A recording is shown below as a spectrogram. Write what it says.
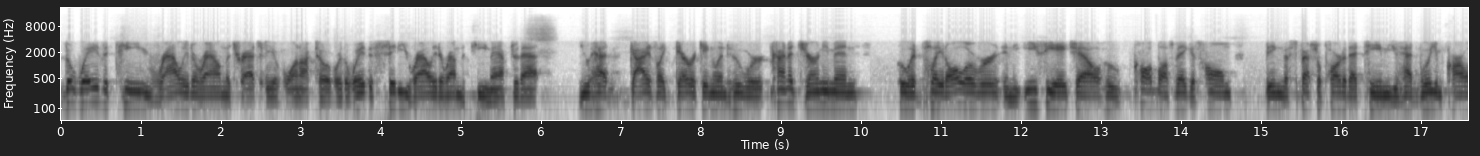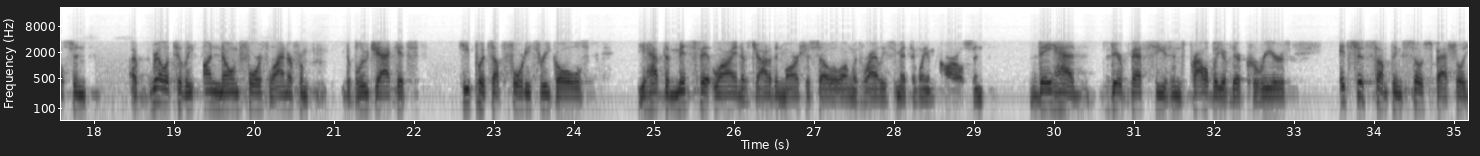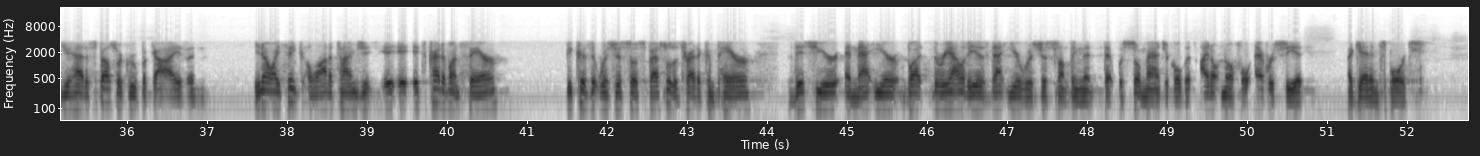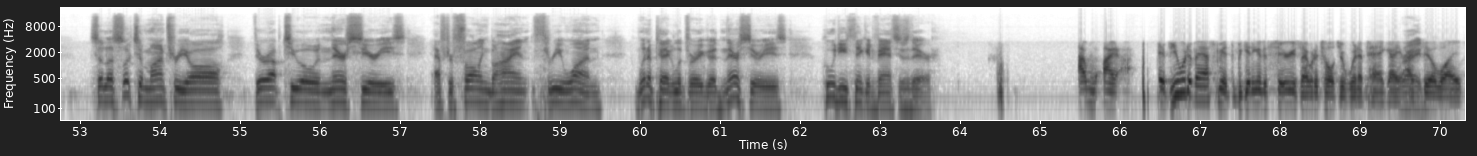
the way the team rallied around the tragedy of 1 October, the way the city rallied around the team after that, you had guys like Deryk Engelland who were kind of journeymen who had played all over in the ECHL, who called Las Vegas home, being the special part of that team. You had William Karlsson, a relatively unknown fourth liner from the Blue Jackets. He puts up 43 goals. You have the misfit line of Jonathan Marchessault along with Reilly Smith and William Karlsson. they had their best seasons probably of their careers. It's just something so special. You had a special group of guys, and you know I think a lot of times you, it, it's kind of unfair because it was just so special to try to compare this year and that year. But the reality is that year was just something that that was so magical that I don't know if we'll ever see it again in sports. So let's look to Montreal. They're up 2-0 in their series after falling behind 3 1. Winnipeg looked very good in their series. Who do you think advances there? I, I, if you would have asked me at the beginning of the series, I would have told you Winnipeg. I, right. I feel like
